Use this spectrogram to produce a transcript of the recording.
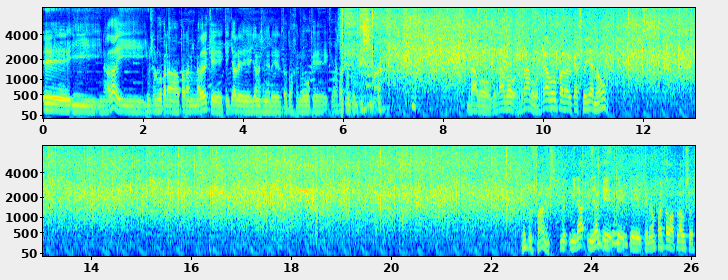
Eh, y, y nada, y, y un saludo para, para mi madre, que, que ya, le, ya le enseñaré el tatuaje nuevo, que, que va a estar contentísima. Bravo, bravo, rabo, rabo para el castellano. Son tus fans. Me- mira mira que, que- que- que me han faltado aplausos.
